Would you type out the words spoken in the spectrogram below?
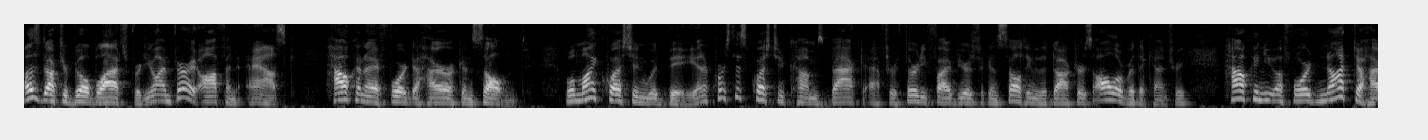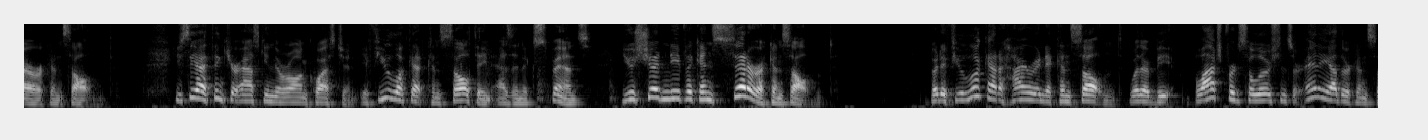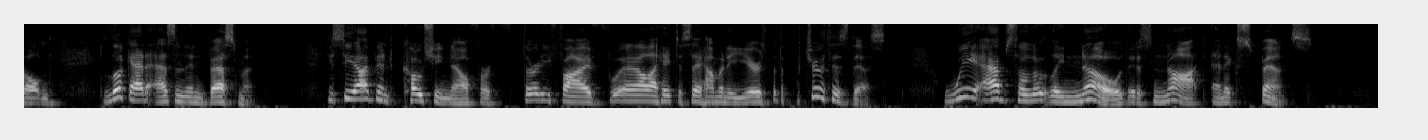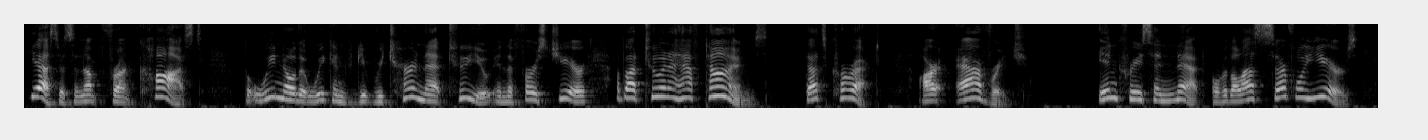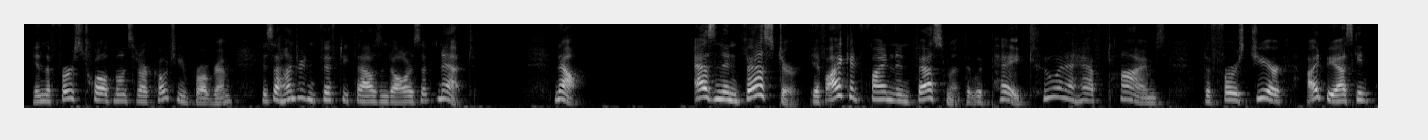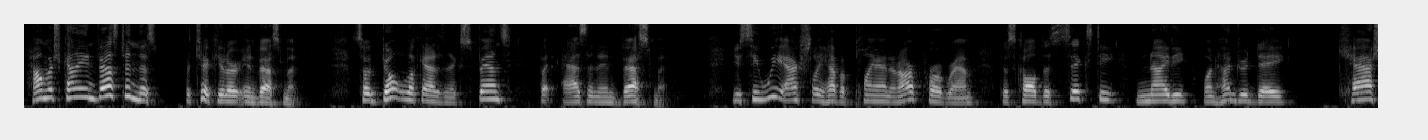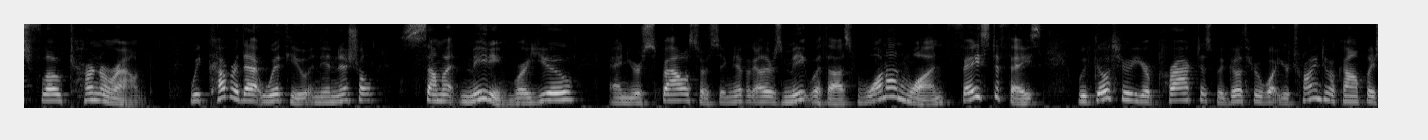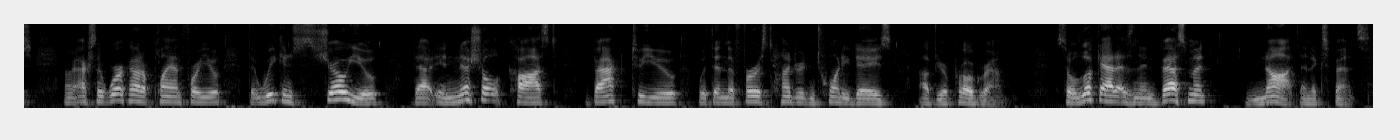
Oh, this is Dr. Bill Blatchford. You know, I'm very often asked, how can I afford to hire a consultant? Well, my question would be, and of course, this question comes back after 35 years of consulting with the doctors all over the country how can you afford not to hire a consultant? You see, I think you're asking the wrong question. If you look at consulting as an expense, you shouldn't even consider a consultant. But if you look at hiring a consultant, whether it be Blatchford Solutions or any other consultant, look at it as an investment. You see, I've been coaching now for 35, well, I hate to say how many years, but the truth is this. We absolutely know that it's not an expense. Yes, it's an upfront cost, but we know that we can get, return that to you in the first year about two and a half times. That's correct. Our average increase in net over the last several years in the first 12 months of our coaching program is $150,000 of net. Now, as an investor, if I could find an investment that would pay two and a half times the first year, I'd be asking, how much can I invest in this particular investment? So don't look at it as an expense, but as an investment. You see, we actually have a plan in our program that's called the 60, 90, 100 day cash flow turnaround. We cover that with you in the initial summit meeting where you and your spouse or significant others meet with us one on one, face to face. We go through your practice, we go through what you're trying to accomplish, and we actually work out a plan for you that we can show you that initial cost back to you within the first 120 days of your program. So look at it as an investment, not an expense.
